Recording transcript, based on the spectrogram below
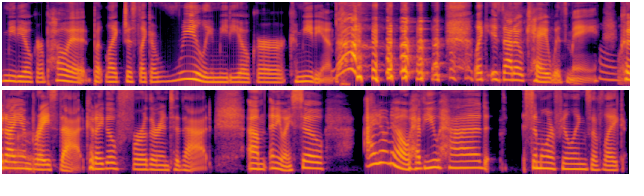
mediocre poet, but like just like a really mediocre comedian. like, is that okay with me? Oh Could God. I embrace that? Could I go further into that? Um, anyway, so I don't know. Have you had similar feelings of like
